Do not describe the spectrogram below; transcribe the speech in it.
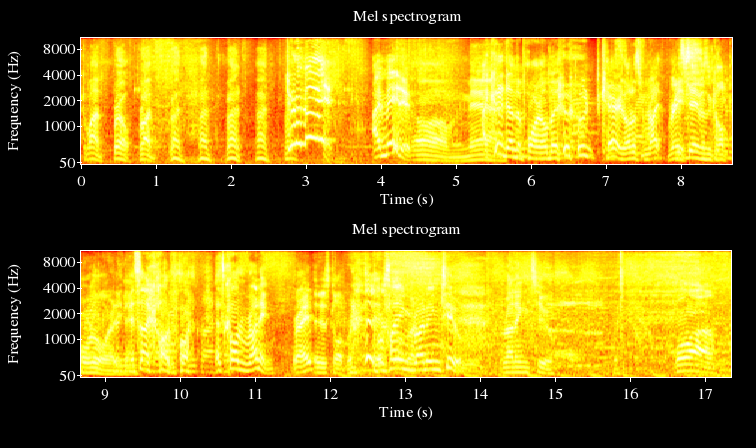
Come on, bro. Run, run, run, run, run. Dude, I made it! I made it. Oh man. I could have done the portal, but who, who cares? I'll just ri- race. This game isn't called Portal or anything. It's not called portal. It's called running, right? It is called. Running. We're playing running too. Running too. Well, uh,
